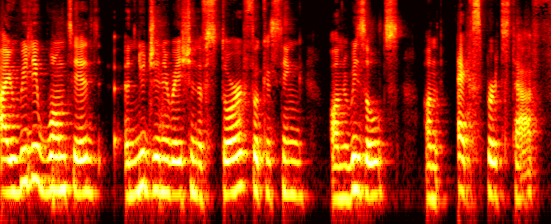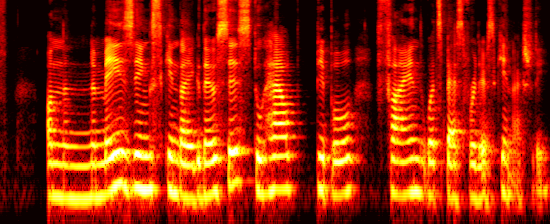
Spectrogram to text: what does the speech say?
I really wanted a new generation of store focusing on results, on expert staff, on an amazing skin diagnosis to help people find what's best for their skin actually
